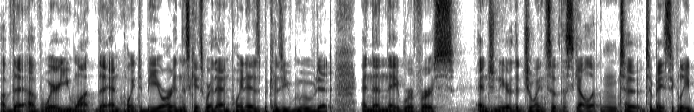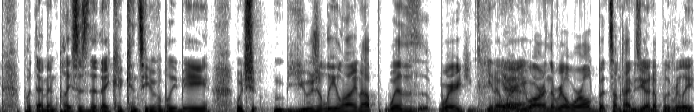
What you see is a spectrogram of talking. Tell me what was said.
of the of where you want the endpoint to be, or in this case, where the endpoint is because you've moved it, and then they reverse engineer the joints of the skeleton to to basically put them in places that they could conceivably be, which usually line up with where you, you know where Yeah. you are in the real world, but sometimes you end up with really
